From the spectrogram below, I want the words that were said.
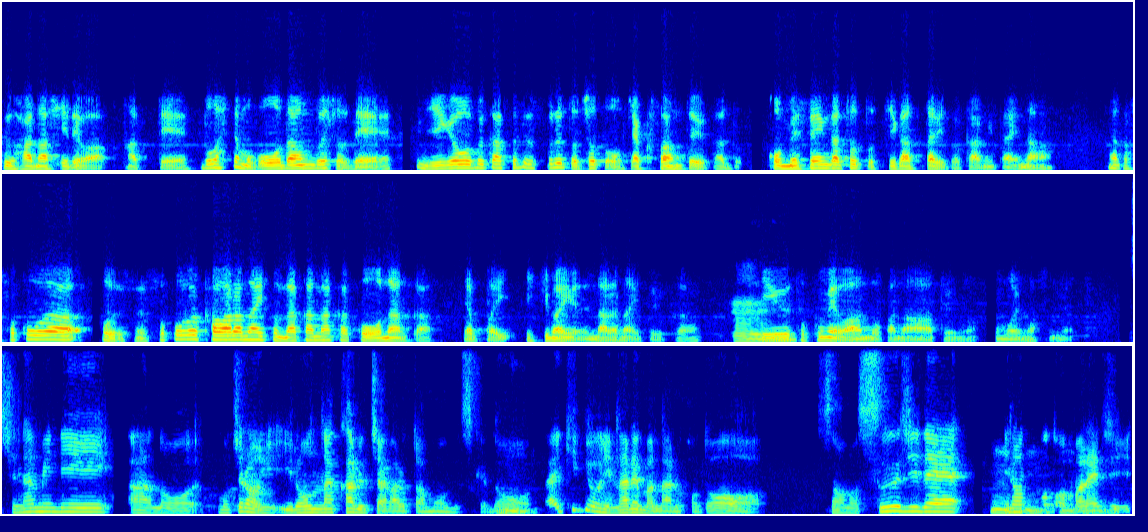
聞く話ではあって、どうしても横断部署で事業部化するするとちょっとお客さんというか、こう目線がちょっと違ったりとかみたいな、なんかそこが、そうですね、そこが変わらないとなかなかこうなんかやっぱり一枚岩にならないというか、うん。っていう側面はあるのかなというのは思いますね。ちなみにあのもちろんいろんなカルチャーがあるとは思うんですけど、うん。大企業になればなるほどその数字でいろんなことをマネージし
